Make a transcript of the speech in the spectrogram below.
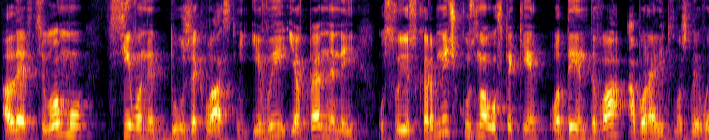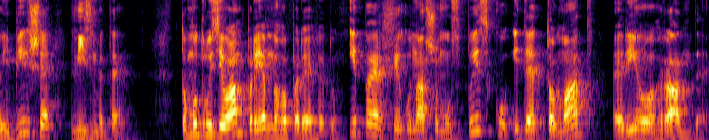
але в цілому всі вони дуже класні. І ви, я впевнений, у свою скарбничку знову ж таки один, два або навіть можливо і більше візьмете. Тому, друзі, вам приємного перегляду. І перший у нашому списку іде томат Ріо Гранде.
